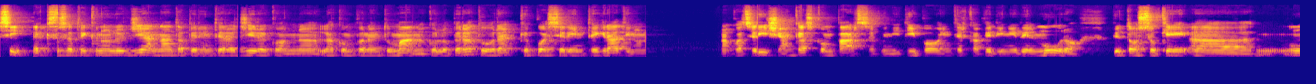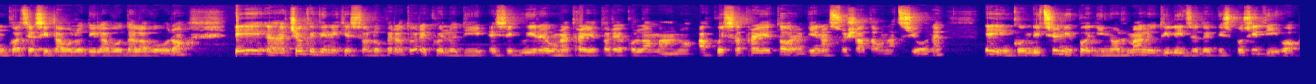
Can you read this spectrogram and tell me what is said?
Sì, è questa tecnologia nata per interagire con la componente umana, con l'operatore, che può essere integrata in una una qualsiasi anche a scomparsa, quindi tipo intercapedini del muro, piuttosto che uh, un qualsiasi tavolo lav- da lavoro e uh, ciò che viene chiesto all'operatore è quello di eseguire una traiettoria con la mano. A questa traiettoria viene associata un'azione e in condizioni poi di normale utilizzo del dispositivo,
